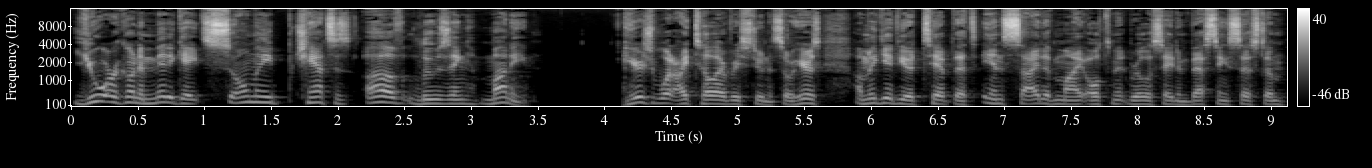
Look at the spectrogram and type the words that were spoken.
you are going to mitigate so many chances of losing money. Here's what I tell every student. So here's I'm going to give you a tip that's inside of my ultimate real estate investing system.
